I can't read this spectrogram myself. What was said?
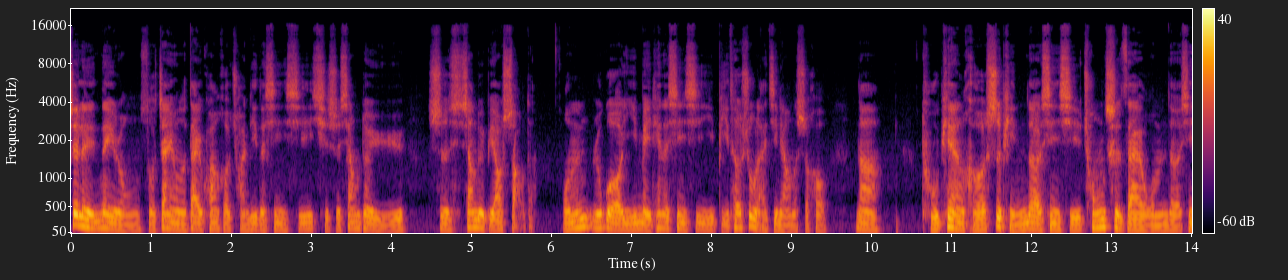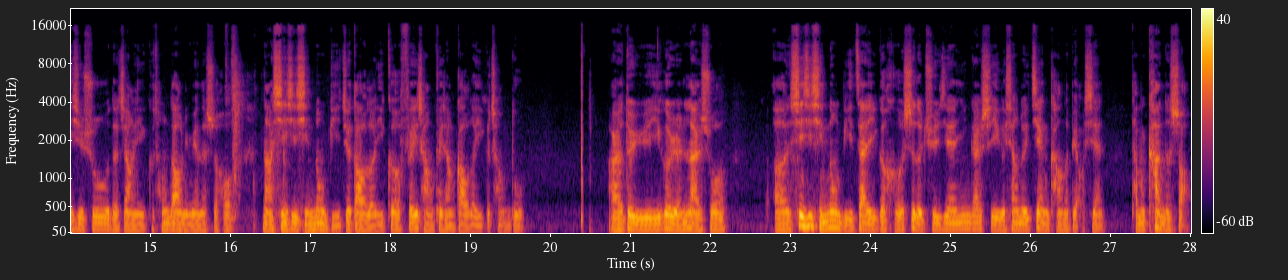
这类内容所占用的带宽和传递的信息，其实相对于是相对比较少的。我们如果以每天的信息以比特数来计量的时候，那图片和视频的信息充斥在我们的信息输入的这样一个通道里面的时候，那信息行动比就到了一个非常非常高的一个程度。而对于一个人来说，呃，信息行动比在一个合适的区间，应该是一个相对健康的表现。他们看的少，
